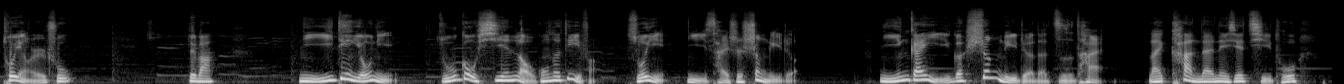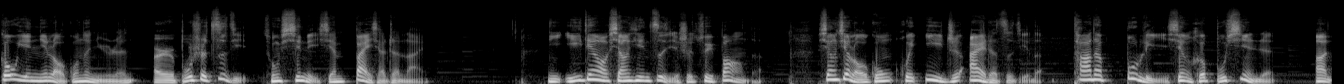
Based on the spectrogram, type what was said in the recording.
脱颖而出，对吧？你一定有你足够吸引老公的地方，所以你才是胜利者。你应该以一个胜利者的姿态来看待那些企图。勾引你老公的女人，而不是自己从心里先败下阵来。你一定要相信自己是最棒的，相信老公会一直爱着自己的。他的不理性和不信任啊，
